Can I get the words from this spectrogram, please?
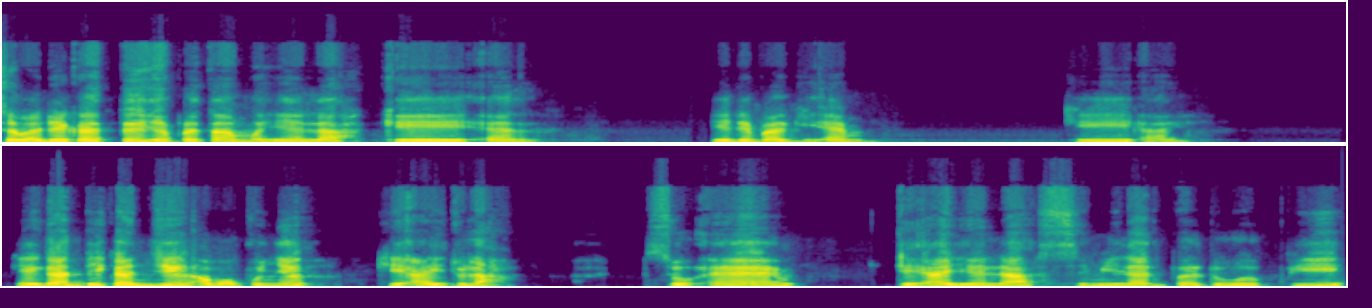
Sebab dia kata yang pertama ialah KL. Okay, dia bagi M. KI. Okay, gantikan je awak punya KI itulah. So M KI ialah 9 per 2P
